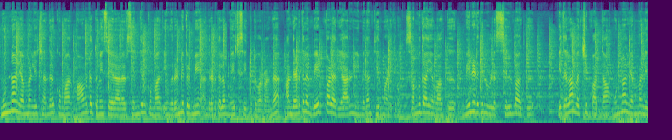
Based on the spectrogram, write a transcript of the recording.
முன்னாள் எம்எல்ஏ சந்திரகுமார் மாவட்ட துணை செயலாளர் செந்தில்குமார் இவங்க ரெண்டு பேருமே அந்த இடத்துல முயற்சி செய்துட்டு வர்றாங்க. அந்த இடத்துல வேட்பாளர் யாருன்னு இனிமே தான் தீர்மானிக்கணும். சமுதாய வாக்கு மேலிடத்தில் உள்ள செல்வாக்கு இதெல்லாம் வச்சு பார்த்தா முன்னாள் எம்எல்ஏ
